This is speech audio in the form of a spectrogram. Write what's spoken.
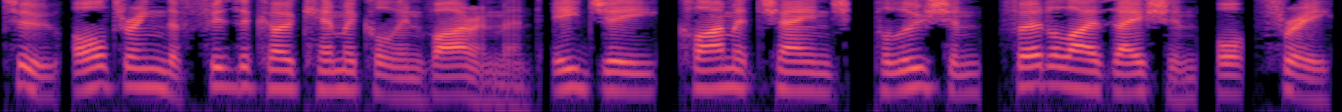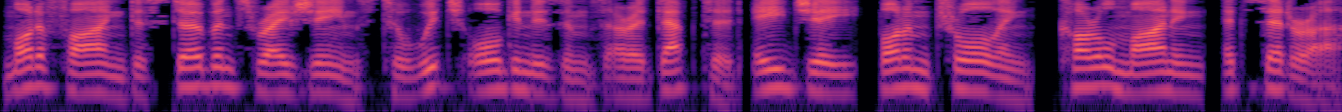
2 altering the physico-chemical environment e.g., climate change, pollution, fertilization, or 3 modifying disturbance regimes to which organisms are adapted e.g., bottom trawling, coral mining, etc.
